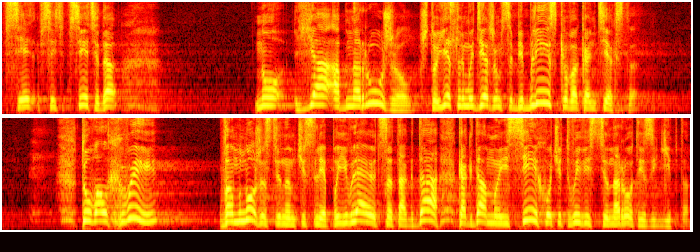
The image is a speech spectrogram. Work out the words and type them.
в, сети, в сети, да. Но я обнаружил, что если мы держимся библейского контекста, то волхвы во множественном числе появляются тогда, когда Моисей хочет вывести народ из Египта.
